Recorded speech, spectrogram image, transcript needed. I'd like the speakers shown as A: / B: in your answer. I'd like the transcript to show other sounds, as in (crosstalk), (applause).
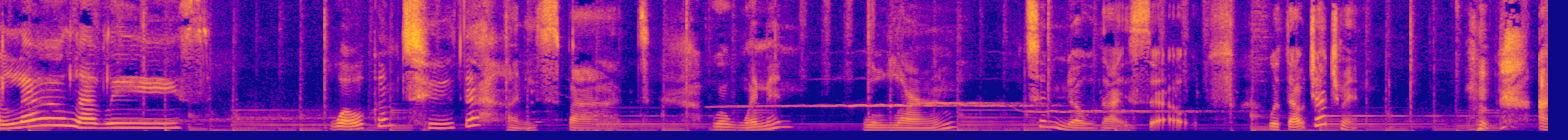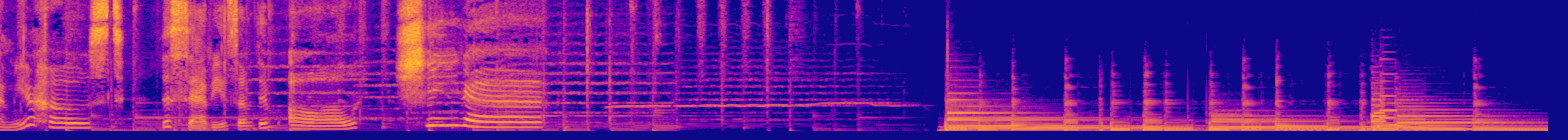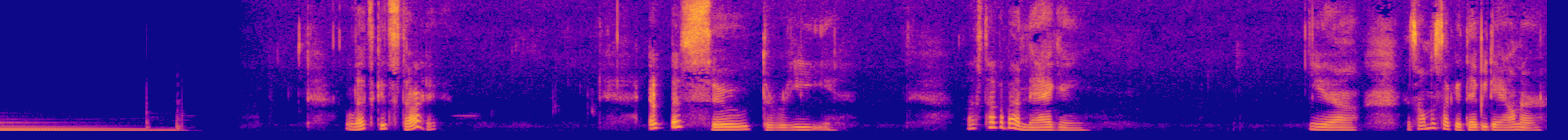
A: Hello, lovelies. Welcome to the Hunni Spot, where women will learn to know thyself without judgment. (laughs) I'm your host, the savviest of them all, Sheena. Let's get started. Episode 3. Let's talk about nagging. Yeah, it's almost like a Debbie Downer.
